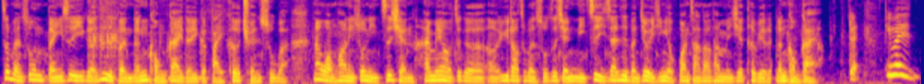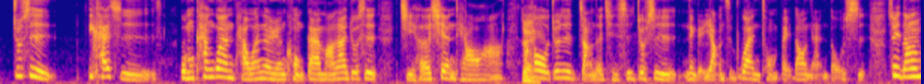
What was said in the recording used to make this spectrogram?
这本书等于是一个日本人孔盖的一个百科全书吧？那王华，你说你之前还没有这个呃遇到这本书之前，你自己在日本就已经有观察到他们一些特别的人孔盖啊？对，因为就是一开始。我们看惯台湾的人孔盖嘛，那就是几何线条啊，然后就是长得其实就是那个样子，不管你从北到南都是。所以当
